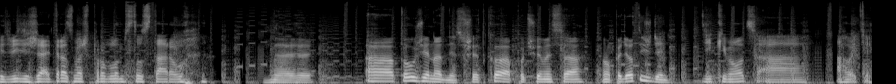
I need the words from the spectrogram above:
Keď vidíš, že aj teraz máš problém s tou starou. Hej, hej. A to už je na dnes všetko a počujeme sa opäť o týždeň. Díky moc a ahojte.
